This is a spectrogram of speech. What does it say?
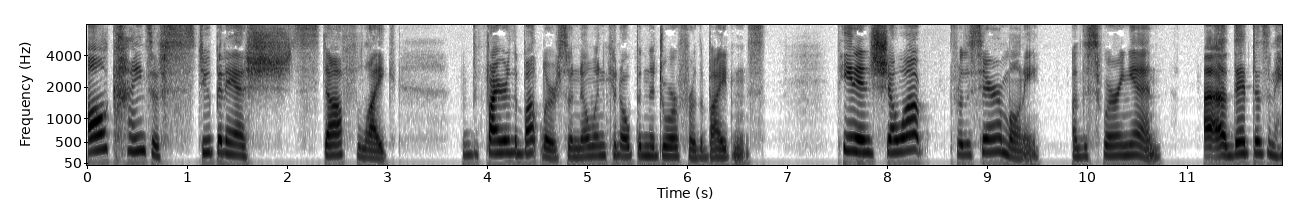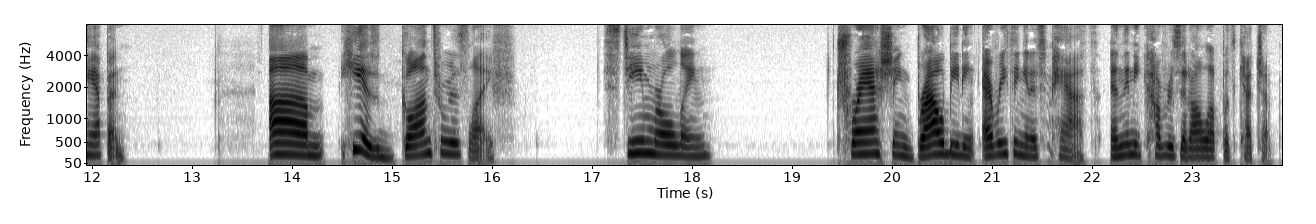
all kinds of stupid ass stuff like fire the butler so no one can open the door for the Bidens. He didn't show up for the ceremony of the swearing in. Uh, that doesn't happen. Um, he has gone through his life steamrolling, trashing, browbeating everything in his path, and then he covers it all up with ketchup.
